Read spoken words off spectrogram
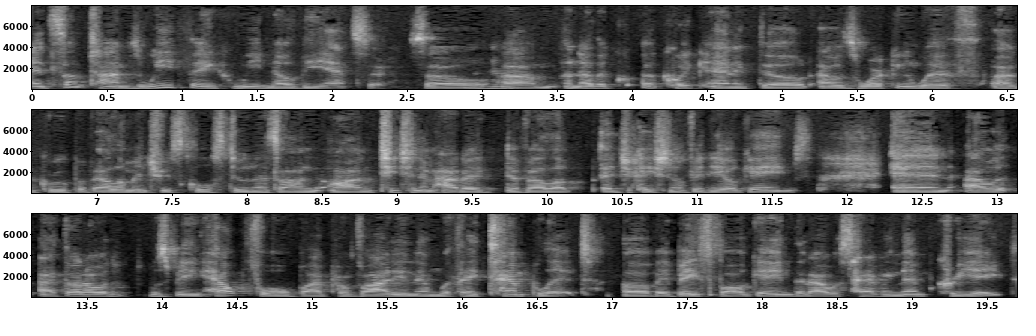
and sometimes we think we know the answer. So, mm-hmm. um, another qu- a quick anecdote: I was working with a group of elementary school students on on teaching them how to develop educational video games, and I, w- I thought I was being helpful by providing them with a template of a baseball game that I was having them create.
